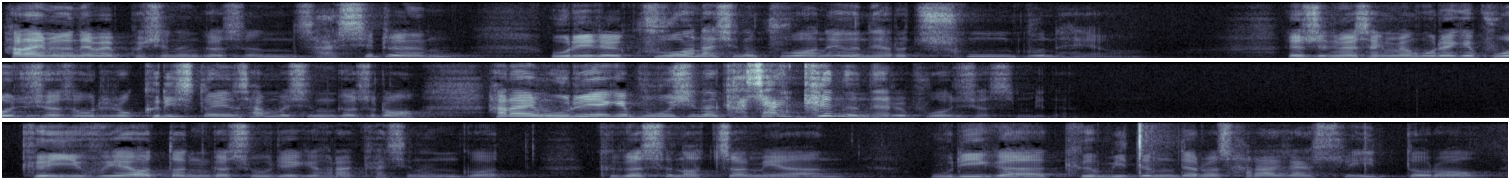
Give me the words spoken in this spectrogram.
하나님의 은혜 베푸시는 것은 사실은 우리를 구원하시는 구원의 은혜로 충분해요. 예수님의 생명 우리에게 부어주셔서 우리로 그리스도인 삼으시는 것으로 하나님 우리에게 부으시는 가장 큰 은혜를 부어주셨습니다. 그 이후에 어떤 것을 우리에게 허락하시는 것, 그것은 어쩌면 우리가 그 믿음대로 살아갈 수 있도록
